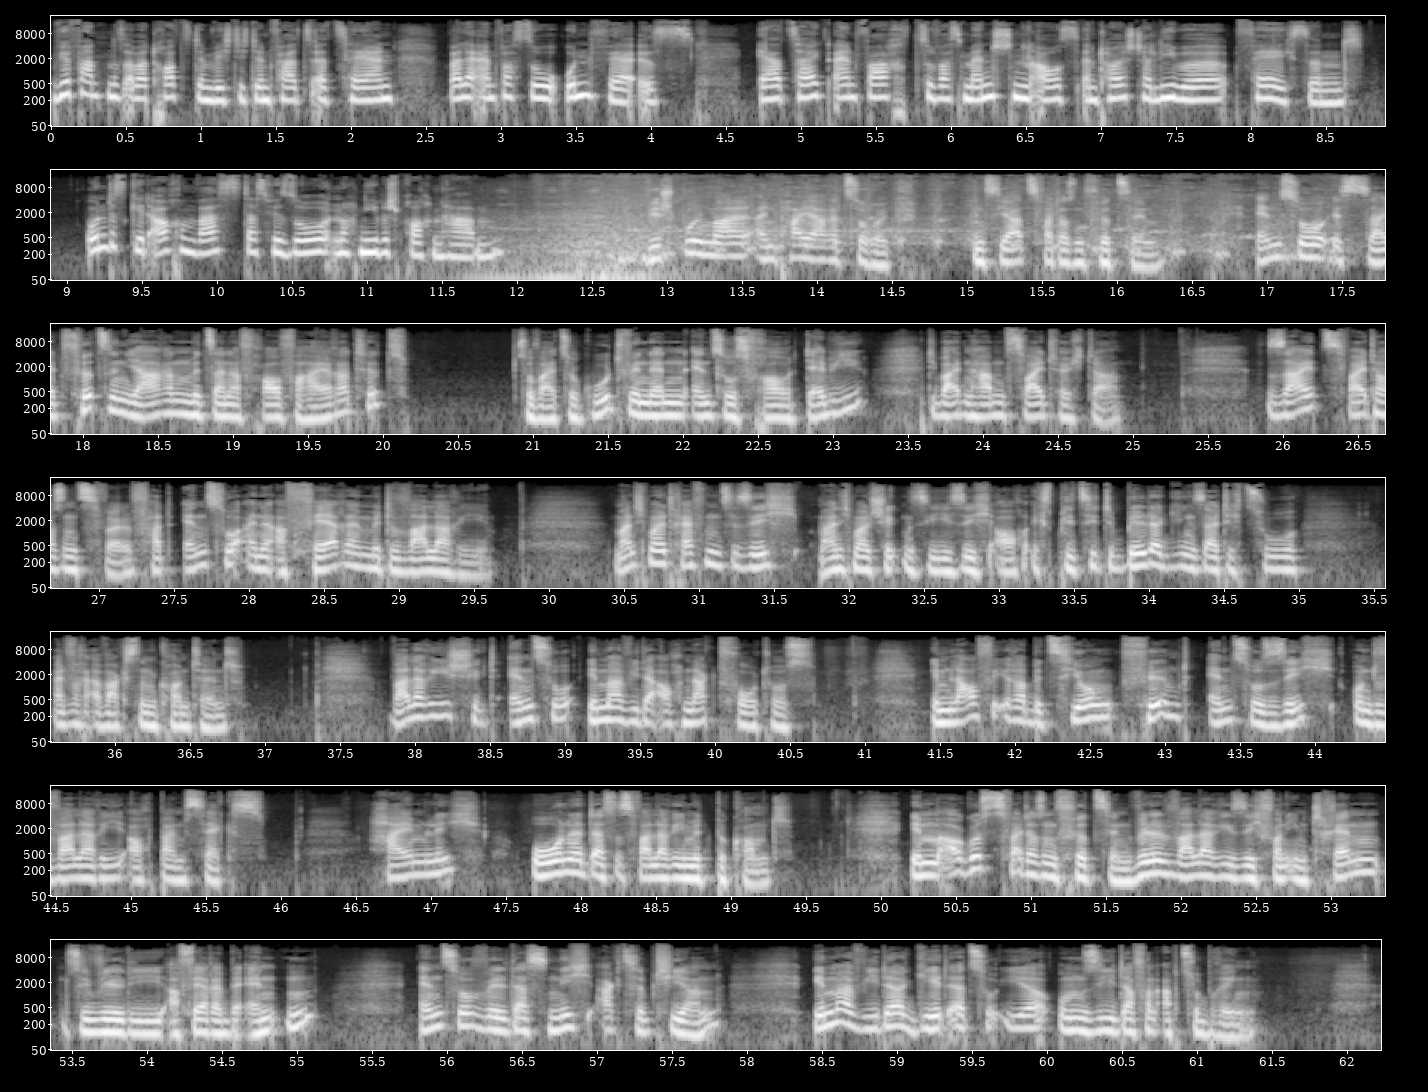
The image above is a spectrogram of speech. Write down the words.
Wir fanden es aber trotzdem wichtig, den Fall zu erzählen, weil er einfach so unfair ist. Er zeigt einfach, zu was Menschen aus enttäuschter Liebe fähig sind. Und es geht auch um was, das wir so noch nie besprochen haben. Wir spulen mal ein paar Jahre zurück, ins Jahr 2014. Enzo ist seit 14 Jahren mit seiner Frau verheiratet. Soweit so gut. Wir nennen Enzos Frau Debbie. Die beiden haben zwei Töchter. Seit 2012 hat Enzo eine Affäre mit Valerie. Manchmal treffen sie sich, manchmal schicken sie sich auch explizite Bilder gegenseitig zu, einfach erwachsenen Content. Valerie schickt Enzo immer wieder auch Nacktfotos. Im Laufe ihrer Beziehung filmt Enzo sich und Valerie auch beim Sex. Heimlich, ohne dass es Valerie mitbekommt. Im August 2014 will Valerie sich von ihm trennen, sie will die Affäre beenden. Enzo will das nicht akzeptieren. Immer wieder geht er zu ihr, um sie davon abzubringen.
